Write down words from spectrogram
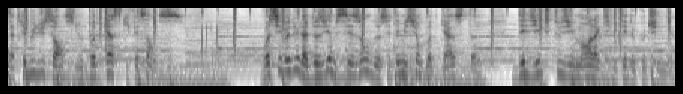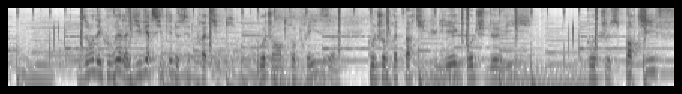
La Tribu du Sens, le podcast qui fait sens. Voici venue la deuxième saison de cette émission podcast dédiée exclusivement à l'activité de coaching. Nous allons découvrir la diversité de cette pratique. Coach en entreprise, coach auprès de particuliers, coach de vie, coach sportif,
